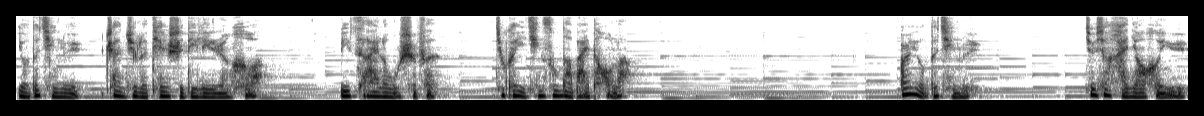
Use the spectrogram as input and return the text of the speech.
有的情侣占据了天时地利人和，彼此爱了五十分，就可以轻松到白头了；而有的情侣，就像海鸟和鱼，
